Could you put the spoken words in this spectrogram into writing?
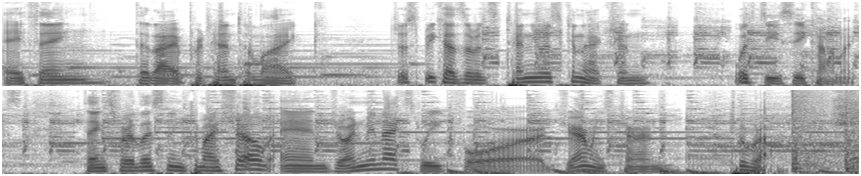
a thing that I pretend to like just because of its tenuous connection with DC Comics. Thanks for listening to my show, and join me next week for Jeremy's turn to rock.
